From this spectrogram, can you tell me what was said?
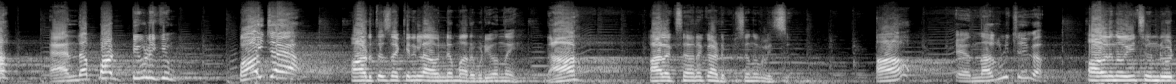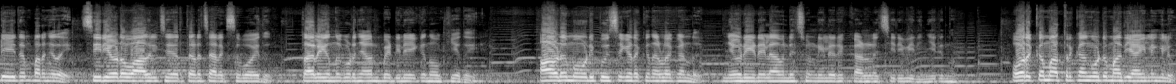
ഹ, എന്റെ പട്ടി വിളിക്കും. പായിച്ചായ അടുത്ത സെക്കൻഡിൽ അവന്റെ മറുപടി വന്നേ. ഡാ അലക്സ് അവനെ കടുപ്പിച്ചെന്ന് വിളിച്ചു. ആ എന്നാ കുളിച്ചേക്കാം. അവന് നോക്കി ചുണ്ടുവെട്ടി എഴുതം പറഞ്ഞത് സിരിയോടെ വാതിൽ ചേർത്തടച്ച് അലക്സ് പോയത്. തലയൊന്ന് കുടഞ്ഞ് അവൻ ബെഡിലേക്ക് നോക്കിയത്. അവിടെ മൂടിപ്പൂച്ച് കിടക്കുന്നവളെ കണ്ട് ഞൊടിയിടയിൽ അവന്റെ ചുണ്ടിൽ ഒരു കള്ളച്ചിരി വിരിഞ്ഞിരുന്നു. ഉറക്കം അത്രയ്ക്ക് അങ്ങോട്ട് മതിയായില്ലെങ്കിലും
